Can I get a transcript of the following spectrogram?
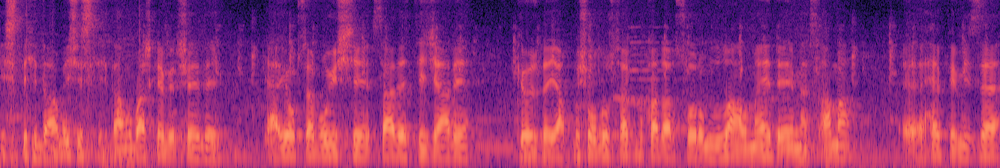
istihdamı, iş istihdamı. Başka bir şey değil. Ya yoksa bu işi sadece ticari gözle yapmış olursak bu kadar sorumluluğu almaya değmez. Ama e, hepimize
